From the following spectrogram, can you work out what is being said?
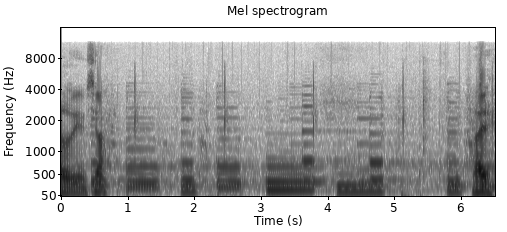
да видим сега. Хайде.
